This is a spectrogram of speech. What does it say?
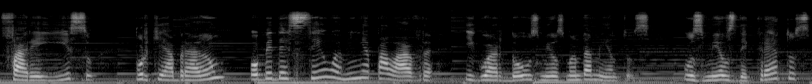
Farei isso porque Abraão obedeceu a minha palavra e guardou os meus mandamentos, os meus decretos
